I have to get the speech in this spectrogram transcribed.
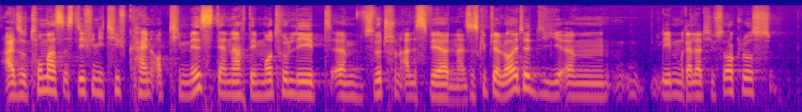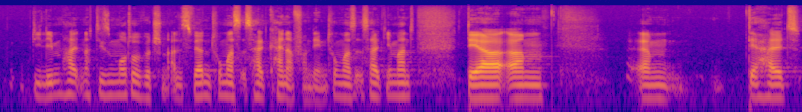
Also Thomas ist definitiv kein Optimist, der nach dem Motto lebt, ähm, es wird schon alles werden. Also es gibt ja Leute, die ähm, leben relativ sorglos, die leben halt nach diesem Motto, wird schon alles werden. Thomas ist halt keiner von denen. Thomas ist halt jemand, der, ähm, ähm der halt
